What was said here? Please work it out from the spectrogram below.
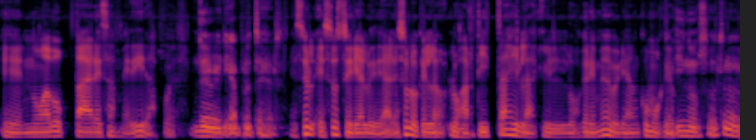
eh, no adoptar esas medidas, pues. Debería protegerse. Eso, eso sería lo ideal. Eso es lo que lo- los artistas y, la- y los gremios deberían como que, Y nosotros,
